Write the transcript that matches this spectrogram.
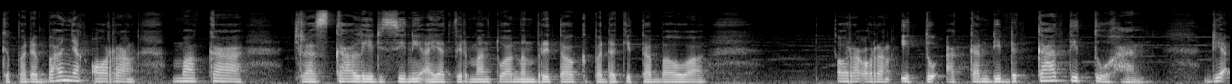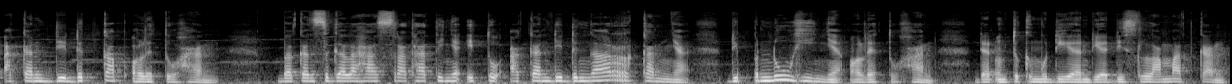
kepada banyak orang, maka jelas sekali di sini ayat firman Tuhan memberitahu kepada kita bahwa orang-orang itu akan didekati Tuhan. Dia akan didekap oleh Tuhan bahkan segala hasrat hatinya itu akan didengarkannya, dipenuhinya oleh Tuhan, dan untuk kemudian dia diselamatkan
